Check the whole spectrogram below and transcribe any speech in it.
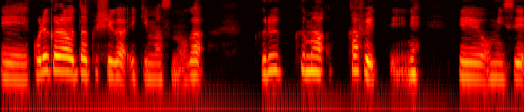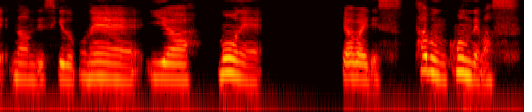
えーこれから私が行きますのが、クルクマカフェっていうね、えーお店なんですけどもね、いや、もうね、やばいです。多分混んでます。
